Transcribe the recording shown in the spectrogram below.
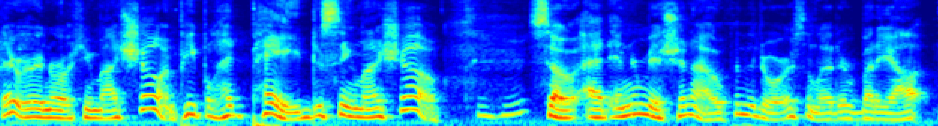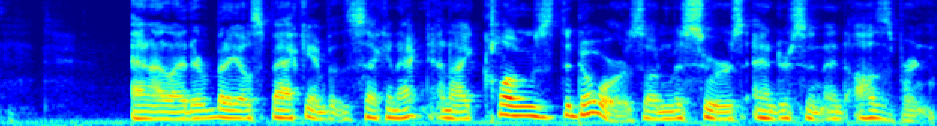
They were interrupting my show, and people had paid to see my show. Mm-hmm. So at intermission, I opened the doors and let everybody out and I let everybody else back in for the second act, and I closed the doors on Messrs. Anderson and Osborne.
